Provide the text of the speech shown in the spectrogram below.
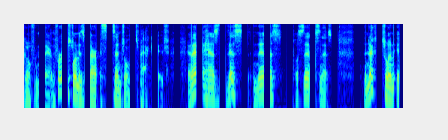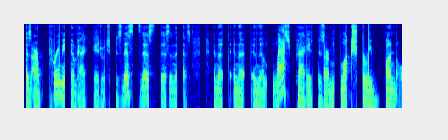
go from there. The first one is our essentials package, and that has this and this plus this and this. The next one is our premium package, which is this, this, this, and this. And the and the and the last package is our luxury bundle.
